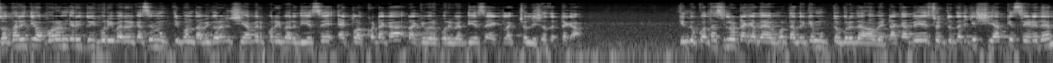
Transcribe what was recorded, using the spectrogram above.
যথারীতি অপহরণকারী দুই পরিবারের কাছে মুক্তিপণ দাবি করেন। শিহাবের পরিবার দিয়েছে এক লক্ষ টাকা, রাকিবের পরিবার দিয়েছে এক লাখ চল্লিশ হাজার টাকা। কিন্তু কথা ছিল টাকা দেওয়ার পর তাদেরকে মুক্ত করে দেওয়া হবে। টাকা পেয়ে চোদ্দ তারিখে শিহাবকে ছেড়ে দেন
